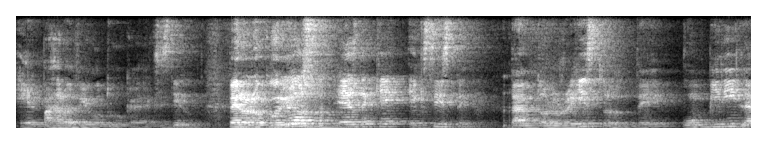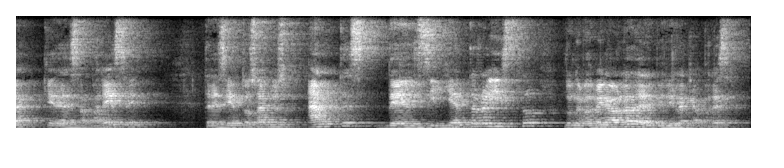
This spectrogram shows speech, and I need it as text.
El pájaro de Figo tuvo que haber existido. Pero lo curioso es de que existen tanto los registros de un Virila que desaparece 300 años antes del siguiente registro, donde más bien habla del Virila que aparece.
